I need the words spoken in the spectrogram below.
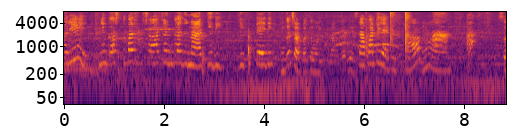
మరి నేను కష్టపడి శ్వాసం కాదు నాకు ఇది గిఫ్ట్ ఏది? ఇంకా చపాతీ వండుతున్నాను కదా. చపాతీ. సో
